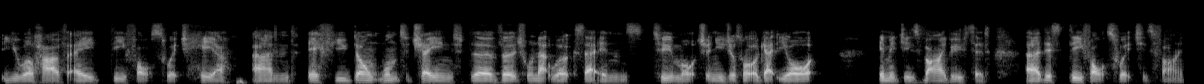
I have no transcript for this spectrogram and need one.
you will have a default switch here. And if you don't want to change the virtual network settings too much and you just want to get your images vibooted. Uh, this default switch is fine.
